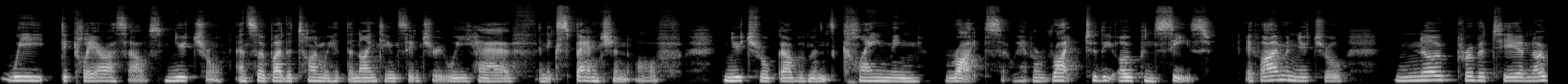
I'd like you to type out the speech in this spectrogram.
We declare ourselves neutral. And so by the time we hit the 19th century, we have an expansion of neutral governments claiming rights. So we have a right to the open seas. If I'm a neutral, no privateer, no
